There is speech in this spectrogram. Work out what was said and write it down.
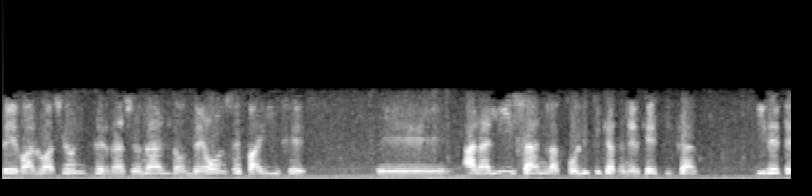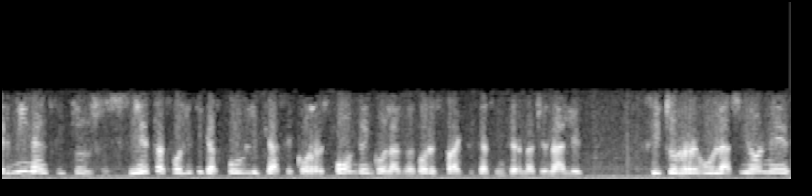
de evaluación internacional donde 11 países eh, analizan las políticas energéticas y determinan si, tus, si estas políticas públicas se corresponden con las mejores prácticas internacionales, si tus regulaciones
